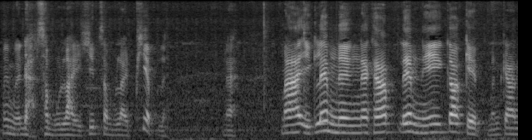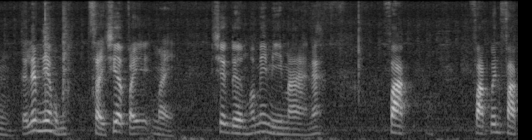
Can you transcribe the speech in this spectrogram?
ไม่เหมือนดาบสมุไรคลิปสมุไรเพียบเลยนะมาอีกเล่มหนึ่งนะครับ เล่มนี้ก็เก็บเหมือนกัน แต่เล่มนี้ผมใส่เชือกไปใหม่ เชือกเดิมเขาไม่มีมานะฝักฝักเป็นฝัก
